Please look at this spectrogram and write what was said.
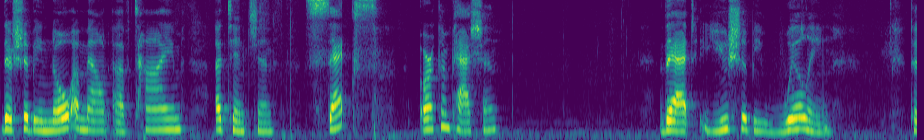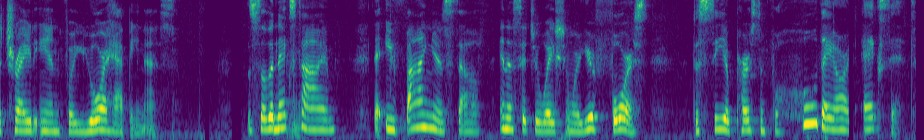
There should be no amount of time, attention, sex, or compassion that you should be willing to trade in for your happiness. So the next time that you find yourself in a situation where you're forced to see a person for who they are, exit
